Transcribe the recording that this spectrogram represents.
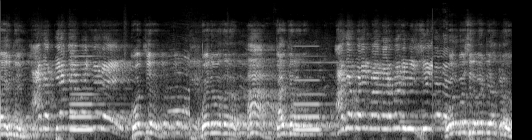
नाही नाही. नाही अगं ते काय कोणचे? बैल बाजारात. हा. काय केलं का अगं बैल बाजारामध्ये मी शिल वर बसेल बेटी आकडं.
